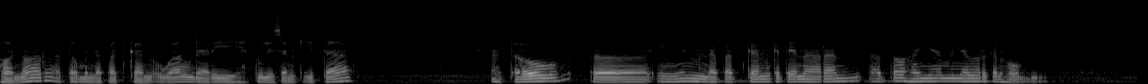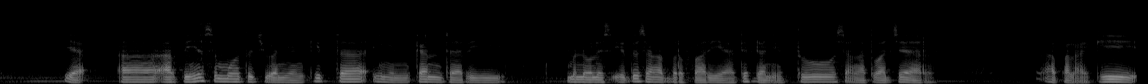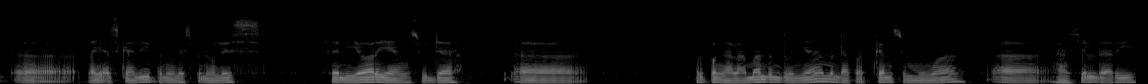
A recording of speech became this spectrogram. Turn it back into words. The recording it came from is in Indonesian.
honor atau mendapatkan uang dari tulisan kita atau uh, ingin mendapatkan ketenaran atau hanya menyalurkan hobi? Ya, uh, artinya semua tujuan yang kita inginkan dari menulis itu sangat bervariatif dan itu sangat wajar apalagi uh, banyak sekali penulis-penulis senior yang sudah uh, berpengalaman tentunya mendapatkan semua uh, hasil dari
